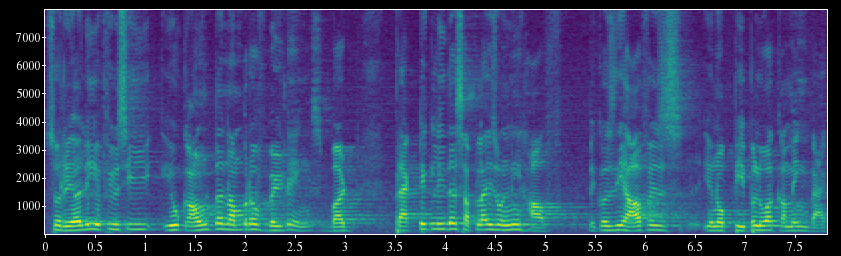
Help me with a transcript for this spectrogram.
So really, if you see, you count the number of buildings, but practically the supply is only half because the half is, you know, people who are coming back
